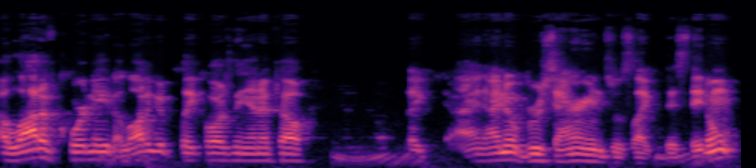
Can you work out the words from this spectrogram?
a lot of coordinate, a lot of good play callers in the NFL. Like I, I know Bruce Arians was like this. They don't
